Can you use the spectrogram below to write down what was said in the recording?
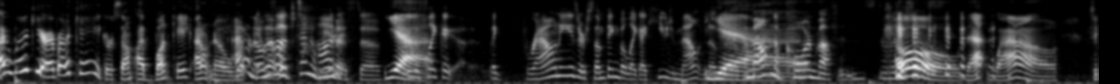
I work here. I brought a cake or some. I Bundt cake. I don't know. What, I don't know. it was that a looked kind of ton weird. of stuff. Yeah. It was like a like brownies or something, but like a huge mountain of Yeah. A mountain of corn muffins. Oh, that wow. To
